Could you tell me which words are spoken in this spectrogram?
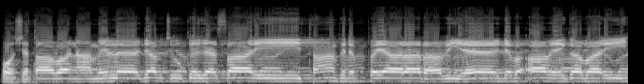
ਪੋਸ਼ਤਾਵਾ ਨਾ ਮਿਲ, ਜਬ ਚੂਕੇ ਗਿਆ ਸਾਰੀ ਤਾਂ ਫਿਰ ਪਿਆਰਾ ਰਾਵੀਐ, ਜਬ ਆਵੇਗਾ ਵਾਰੀ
